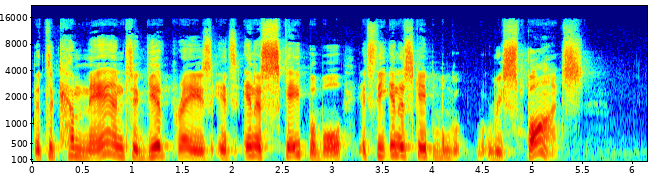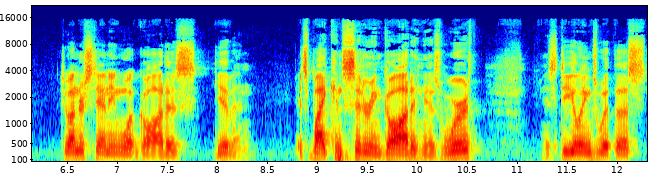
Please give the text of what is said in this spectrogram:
that the command to give praise, it's inescapable. It's the inescapable response to understanding what God has given. It's by considering God and His worth, His dealings with us,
